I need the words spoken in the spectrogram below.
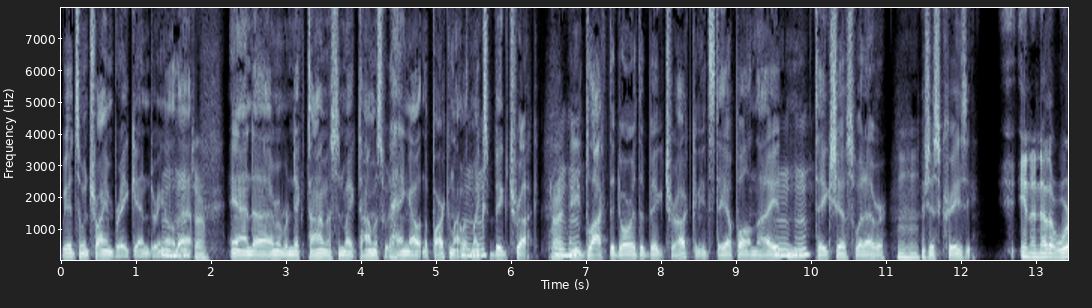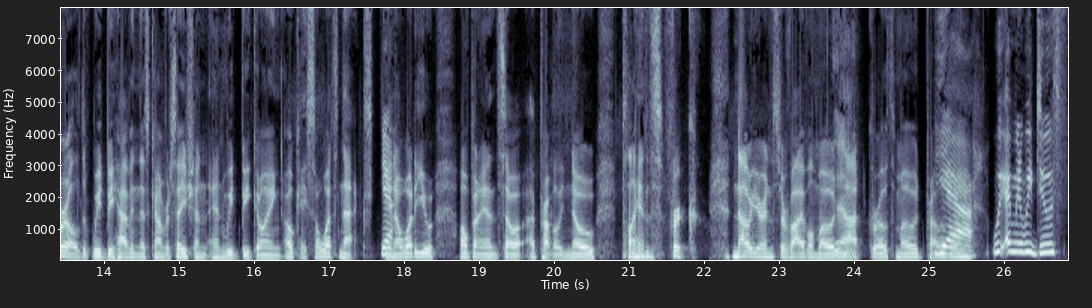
We had someone try and break in during all that, Sure. and uh, I remember Nick Thomas and Mike Thomas would hang out in the parking lot with Mm-hmm. Mike's big truck, Right. and he'd block the door with the big truck, and he'd stay up all night Mm-hmm. and take shifts, whatever. Mm-hmm. It was just crazy. in another world, we'd be having this conversation and we'd be going, okay, so what's next? Yeah. You know, what are you opening? And so I probably no plans for now you're in survival mode, Yeah. not growth mode, probably. Yeah. We I mean we do th-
